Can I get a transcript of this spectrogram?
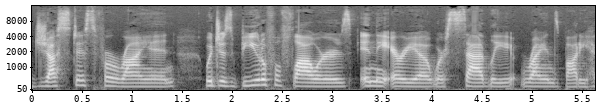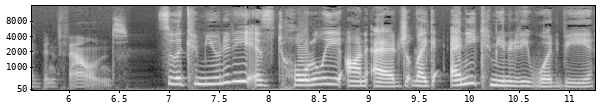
Justice for Ryan, which is beautiful flowers in the area where sadly Ryan's body had been found. So the community is totally on edge, like any community would be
